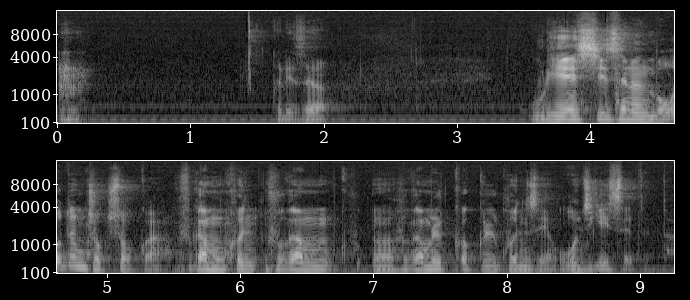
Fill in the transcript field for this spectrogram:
그래서 우리의 시선은 모든 족속과 흑암 권, 흑암 어, 흑암을 꺾을 권세 오직에 있어야 된다.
